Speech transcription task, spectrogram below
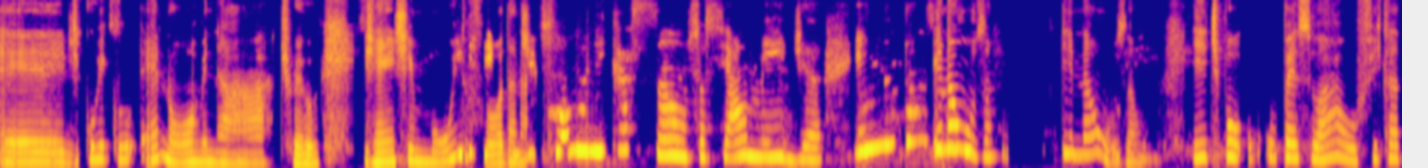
é, de currículo enorme na Artwell. Gente muito foda na de comunicação, social media. E não estão E não usam. E não usam. E, tipo, o pessoal fica.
